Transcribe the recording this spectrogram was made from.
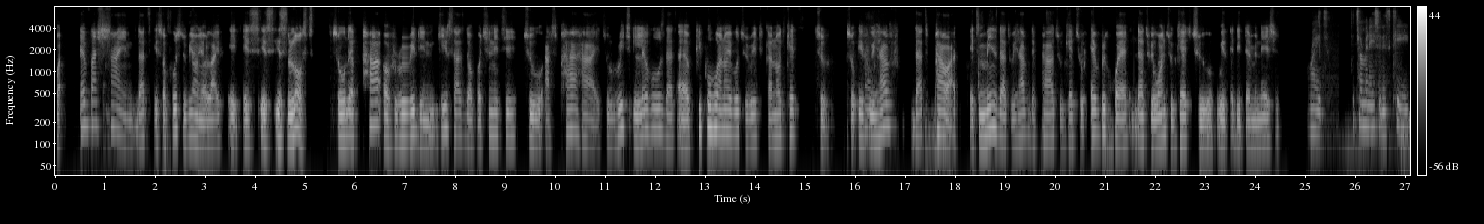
whatever shine that is supposed to be on your life, it is, is, is lost. So the power of reading gives us the opportunity to aspire high, to reach levels that uh, people who are not able to read cannot get to. So if we have that power it means that we have the power to get to everywhere that we want to get to with determination. Right. Determination is key.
